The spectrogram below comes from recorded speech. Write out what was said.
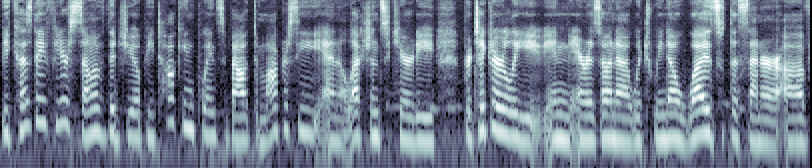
because they fear some of the GOP talking points about democracy and election security, particularly in Arizona, which we know was the center of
